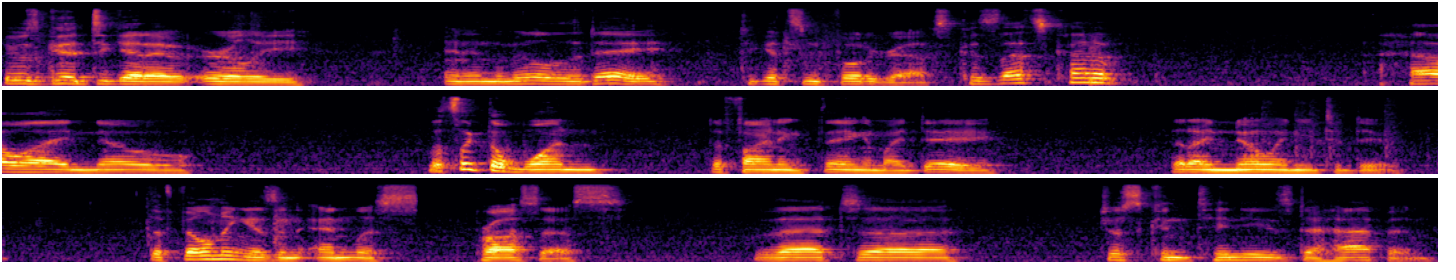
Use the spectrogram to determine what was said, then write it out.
it was good to get out early and in the middle of the day to get some photographs because that's kind of how I know. That's like the one defining thing in my day that I know I need to do. The filming is an endless process that uh, just continues to happen.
